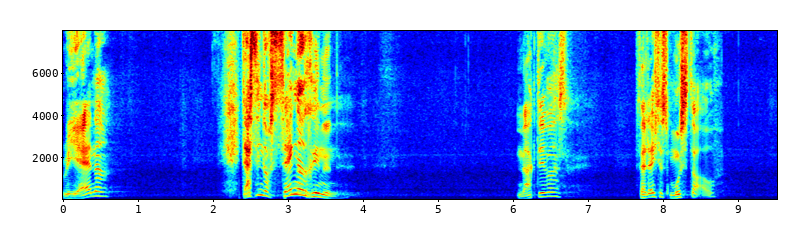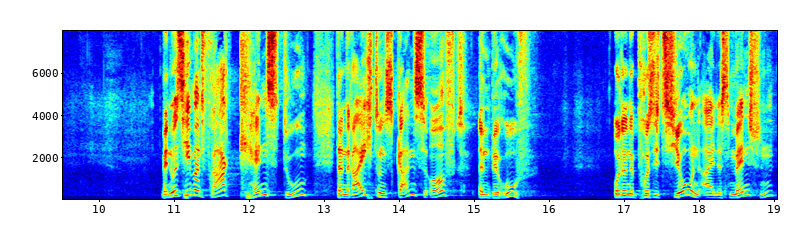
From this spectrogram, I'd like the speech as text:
Rihanna? Das sind doch Sängerinnen. Merkt ihr was? Fällt euch das Muster auf? Wenn uns jemand fragt, kennst du, dann reicht uns ganz oft ein Beruf oder eine Position eines Menschen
